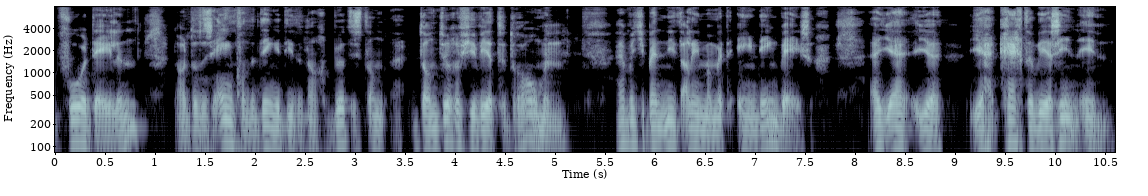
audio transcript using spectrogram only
voordelen? Nou, dat is een van de dingen die er dan gebeurt, is dan, dan durf je weer te dromen. He, want je bent niet alleen maar met één ding bezig. je, je, je krijgt er weer zin in.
